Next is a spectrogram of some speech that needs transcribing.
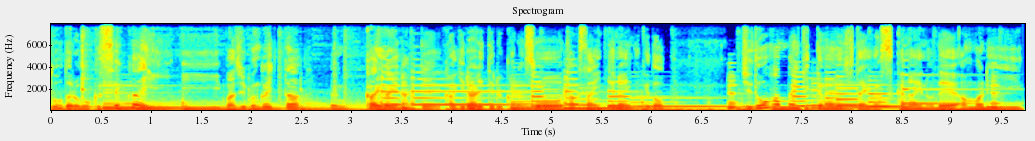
どうだろう。僕世界まあ、自分が行った海外なんて限られてるからそうたくさん行ってないんだけど自動販売機ってもの自体が少ないのであんまり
